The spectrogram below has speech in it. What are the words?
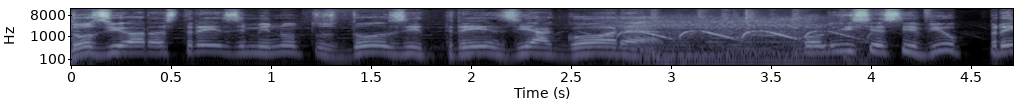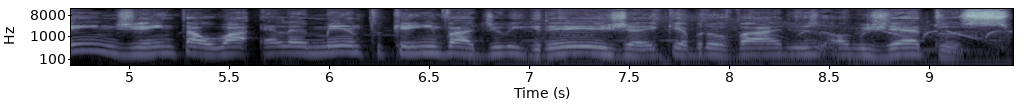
Doze horas 13 minutos, 12 e 13 agora. Polícia Civil prende em Tauá elemento que invadiu igreja e quebrou vários objetos.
